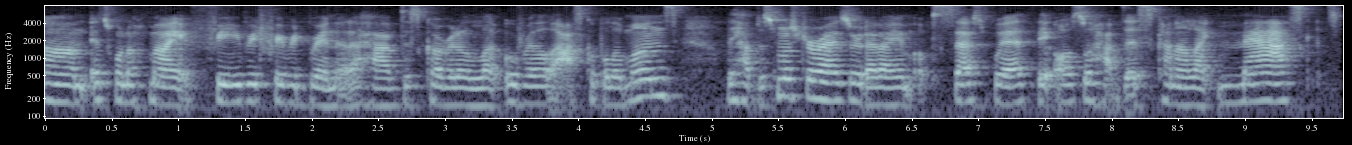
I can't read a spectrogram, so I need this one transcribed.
Um, it's one of my favorite favorite brand that I have discovered a lot over the last couple of months. They have this moisturizer that I am obsessed with. They also have this kind of like mask. It's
